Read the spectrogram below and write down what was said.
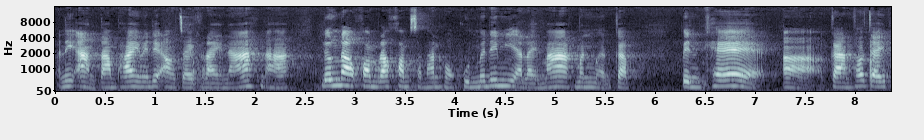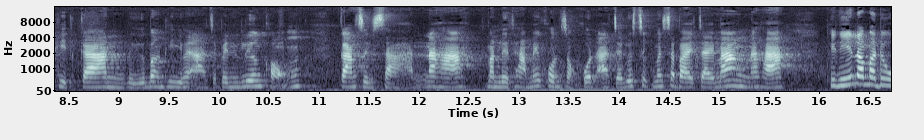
อันนี้อ่านตามไพ่ไม่ได้เอาใจใครนะนะคะ เรื่องราวความรักความสัมพันธ์ของคุณไม่ได้มีอะไรมาก มันเหมือนกับเป็นแค่การเข้าใจผิดกัน หรือบางทีมันอาจจะเป็นเรื่องของการสื่อสารนะคะ มันเลยทำให้คนสองคนอาจจะรู้สึกไม่สบายใจมั่งนะคะ ทีนี้เรามาดู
